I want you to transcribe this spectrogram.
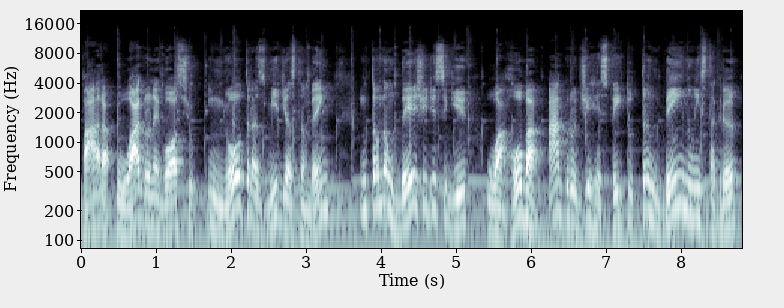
para o agronegócio em outras mídias também? Então não deixe de seguir o arroba respeito também no Instagram,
